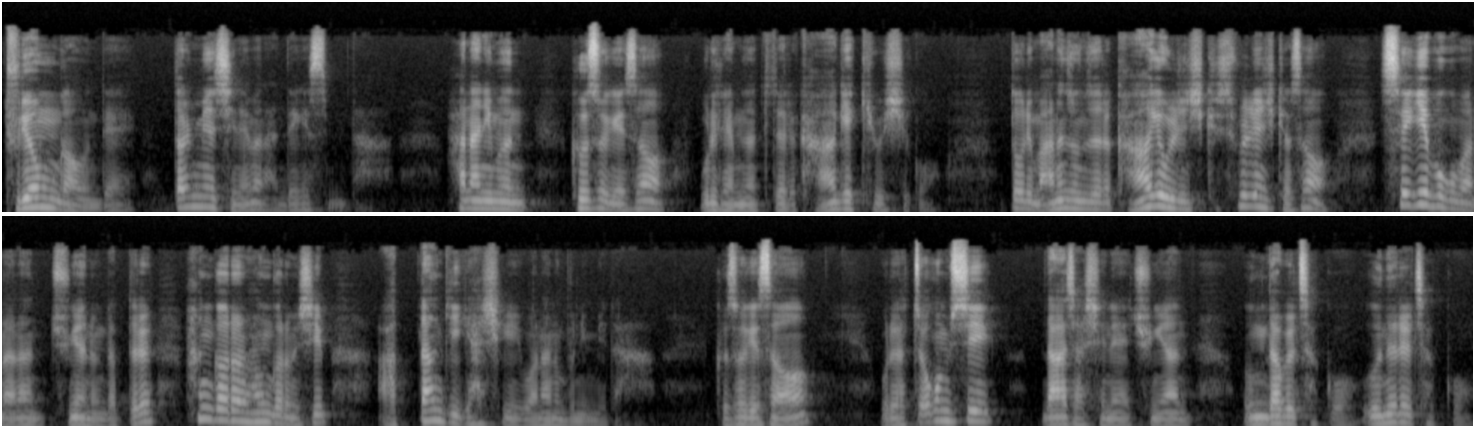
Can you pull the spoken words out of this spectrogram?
두려움 가운데 떨며 지내면 안 되겠습니다. 하나님은 그 속에서 우리 렘넌트들을 강하게 키우시고 또 우리 많은 존재를 강하게 훈련시켜서 세계보고만 하는 중요한 응답들을 한 걸음 한 걸음씩 앞당기게 하시기 원하는 분입니다. 그 속에서 우리가 조금씩 나 자신의 중요한 응답을 찾고 은혜를 찾고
